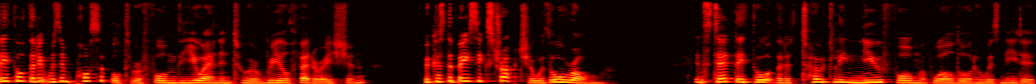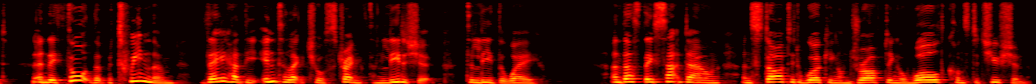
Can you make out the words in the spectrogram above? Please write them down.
They thought that it was impossible to reform the UN into a real federation because the basic structure was all wrong. Instead, they thought that a totally new form of world order was needed, and they thought that between them, they had the intellectual strength and leadership to lead the way. And thus they sat down and started working on drafting a world constitution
